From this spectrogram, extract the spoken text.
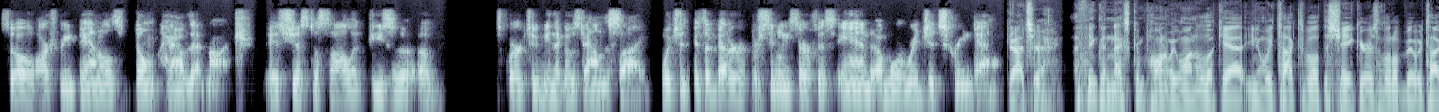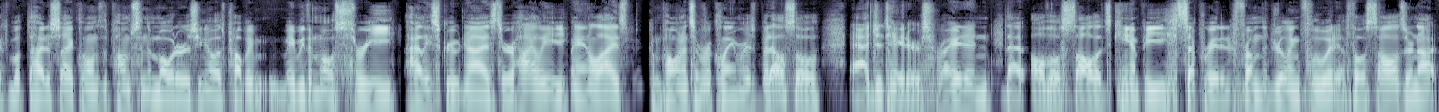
So our screen panels don't have that notch. It's just a solid piece of, of square tubing that goes down the side, which is a better sealing surface and a more rigid screen panel. Gotcha. I think the next component we want to look at, you know, we talked about the shakers a little bit. We talked about the hydrocyclones, the pumps, and the motors. You know, it's probably maybe the most three highly scrutinized or highly analyzed components of reclaimers, but also agitators, right? And that all those solids can't be separated from the drilling fluid if those solids are not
